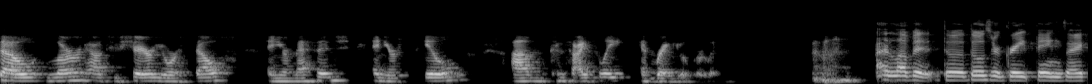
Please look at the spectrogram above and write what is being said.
So learn how to share yourself and your message and your skills um, concisely and regularly. I love it. Those are great things. I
